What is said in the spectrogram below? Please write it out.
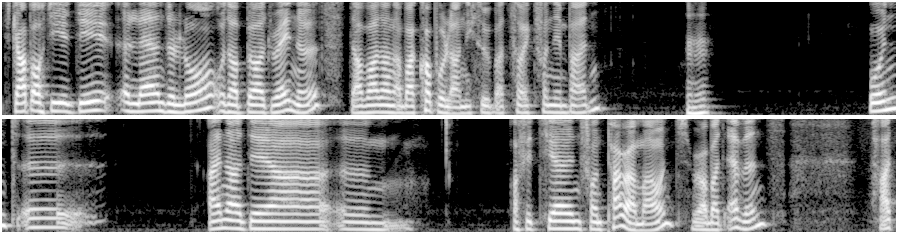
es gab auch die Idee Alain Delon oder Burt Reynolds. Da war dann aber Coppola nicht so überzeugt von den beiden. Mhm. Und äh, einer der ähm, Offiziellen von Paramount, Robert Evans, hat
